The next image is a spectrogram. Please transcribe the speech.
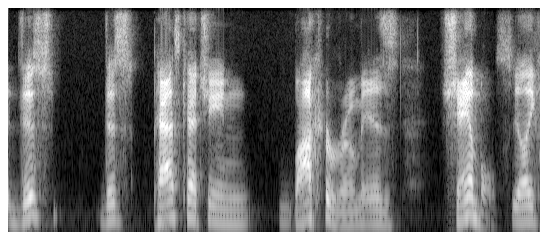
this this pass catching locker room is shambles. You're like,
